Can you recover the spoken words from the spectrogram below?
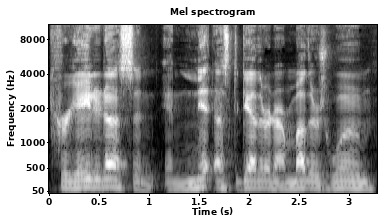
created us and, and knit us together in our mother's womb.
